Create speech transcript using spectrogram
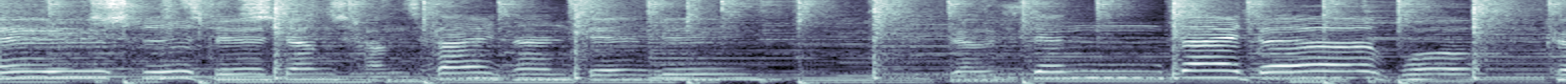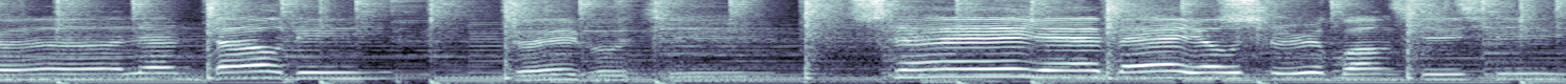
雷雨世界像场灾难电影，让现在的我可怜到底。对不起，谁也没有时光机器，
